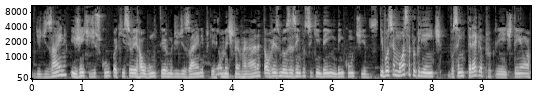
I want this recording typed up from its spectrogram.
de design, e gente desculpa aqui se eu errar algum termo de design, porque realmente não é minha área. Talvez meus exemplos fiquem bem, bem contidos. E você mostra para o cliente, você entrega para o cliente, tem uma,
